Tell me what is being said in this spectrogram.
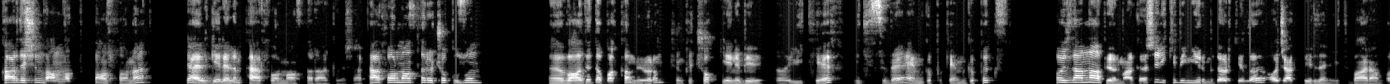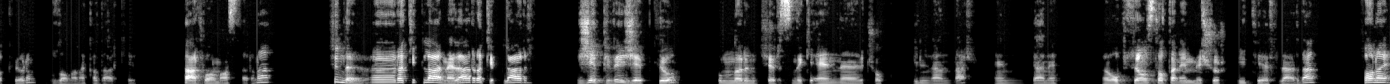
kardeşim de anlattıktan sonra gel gelelim performanslara arkadaşlar. Performanslara çok uzun e, vadede bakamıyorum. Çünkü çok yeni bir e, ETF. İkisi de hem GPIC hem GPIX. O yüzden ne yapıyorum arkadaşlar? 2024 yılı Ocak 1'den itibaren bakıyorum bu zamana kadarki performanslarına. Şimdi e, rakipler neler? Rakipler JEPI ve JEPQ. Bunların içerisindeki en e, çok bilinenler. En, yani e, opsiyon satan en meşhur ETF'lerden. Sonra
